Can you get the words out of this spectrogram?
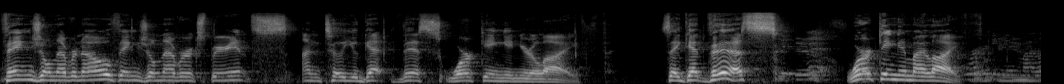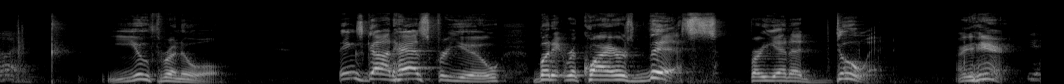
Things you'll never know things you'll never experience until you get this working in your life. Say get this, get this. working in my life, in my life. Youth renewal. Things God has for you but it requires this for you to do it. Are you here? Yes.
